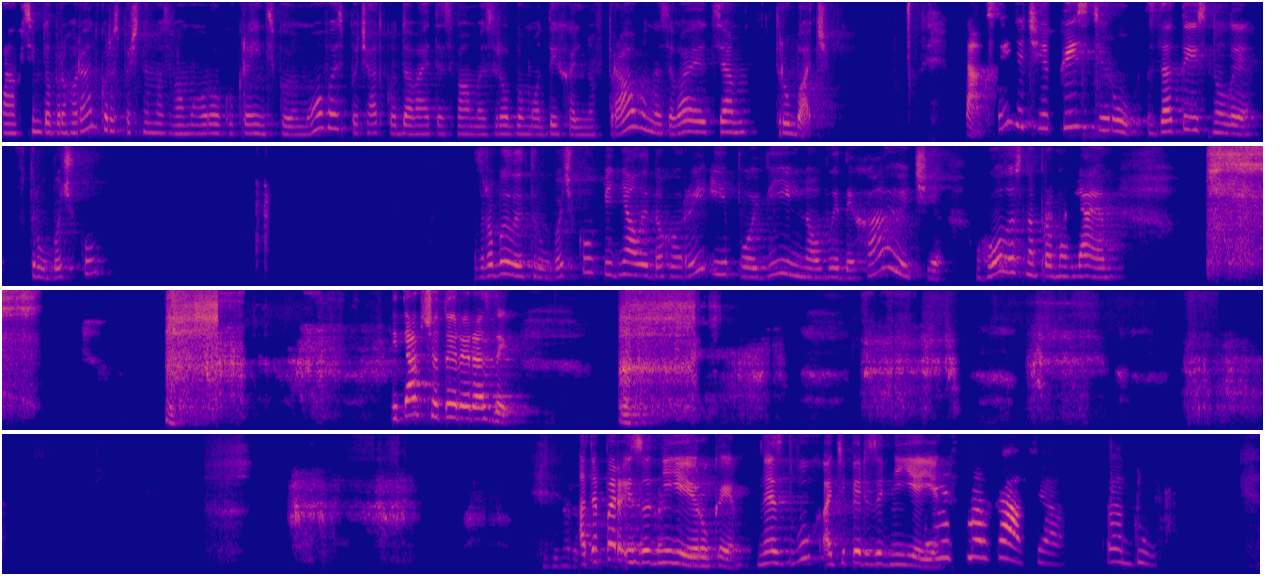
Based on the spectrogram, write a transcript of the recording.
Так, всім доброго ранку. Розпочнемо з вами урок української мови. Спочатку давайте з вами зробимо дихальну вправу, називається трубач. Так, сидячи, кисті рук затиснули в трубочку. Зробили трубочку, підняли догори і повільно видихаючи, голосно промовляємо. І так чотири рази. А тепер із однієї руки. Не з двох, а тепер з однієї. Не сморкався е, дух.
